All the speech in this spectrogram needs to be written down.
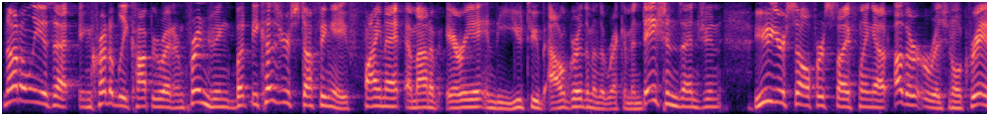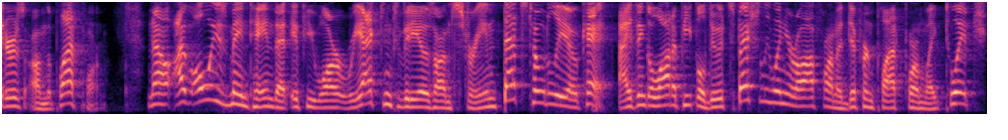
not only is that incredibly copyright infringing, but because you're stuffing a finite amount of area in the YouTube algorithm and the recommendations engine, you yourself are stifling out other original creators on the platform. Now, I've always maintained that if you are reacting to videos on stream, that's totally okay. I think a lot of people do, especially when you're off on a different platform like Twitch,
